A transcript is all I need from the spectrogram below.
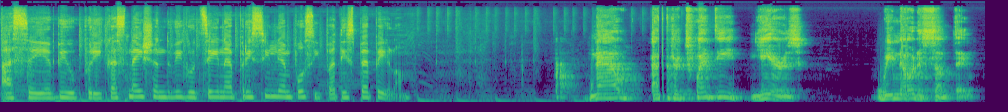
a se je bil pri kasnejšem dvigu cene prisiljen posipati s pepelom. Now, after 20 years, we notice something.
